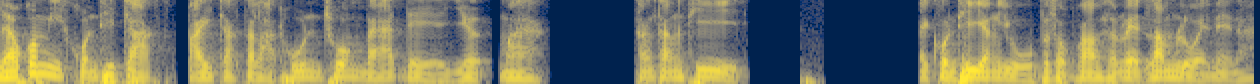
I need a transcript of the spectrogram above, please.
แล้วก็มีคนที่จากไปจากตลาดหุ้นช่วง bad day เยอะมาก ทั้งๆที่ ไอคนที่ยังอยู่ประสบความสำเร็จร่ำรวยเนี่ยนะ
